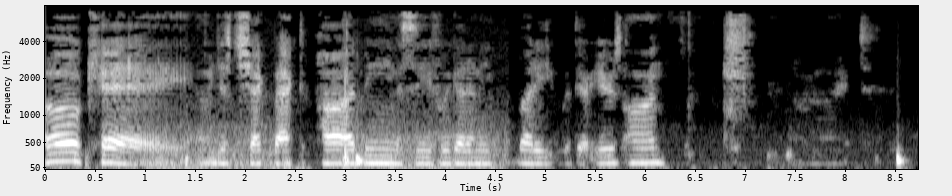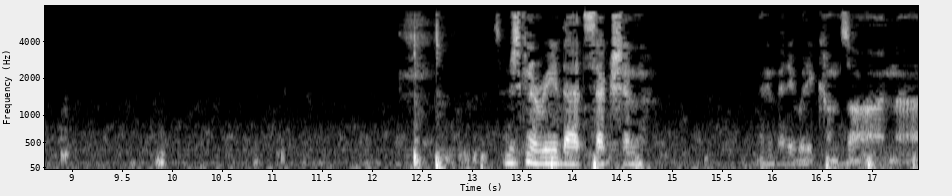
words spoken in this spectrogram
Okay, let me just check back to Podbean to see if we got anybody with their ears on. I'm just going to read that section. And if anybody comes on, uh,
